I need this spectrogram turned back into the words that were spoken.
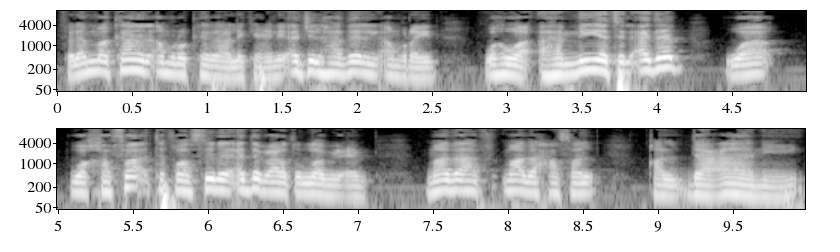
فلما كان الأمر كذلك يعني لأجل هذين الأمرين وهو أهمية الأدب وخفاء تفاصيل الأدب على طلاب العلم. ماذا ماذا حصل؟ قال دعاني.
